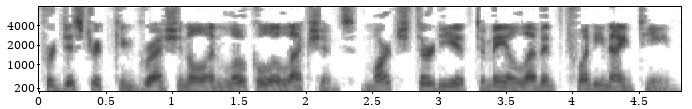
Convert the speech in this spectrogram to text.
For district congressional and local elections, March 30 to May 11, 2019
